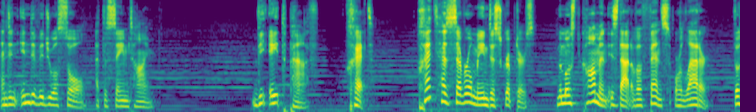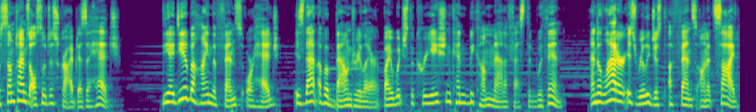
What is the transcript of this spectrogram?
and an individual soul at the same time. The eighth path, Chet. Chet has several main descriptors. The most common is that of a fence or ladder, though sometimes also described as a hedge. The idea behind the fence or hedge is that of a boundary layer by which the creation can become manifested within. And a ladder is really just a fence on its side,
